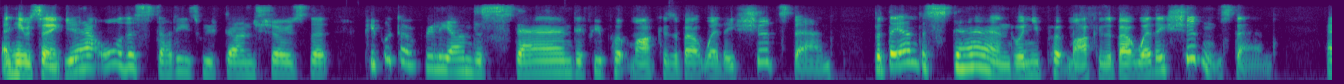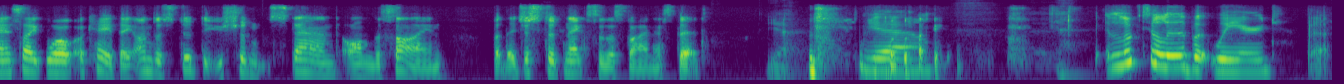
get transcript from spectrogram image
And he was saying, "Yeah, all the studies we've done shows that people don't really understand if you put markers about where they should stand, but they understand when you put markers about where they shouldn't stand." And it's like, well, okay, they understood that you shouldn't stand on the sign, but they just stood next to the sign instead. Yeah. Yeah. it looked a little bit weird. But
